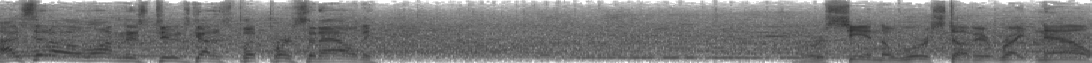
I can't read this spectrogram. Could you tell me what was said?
I've said all along this dude's got a split personality. We're seeing the worst of it right now.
